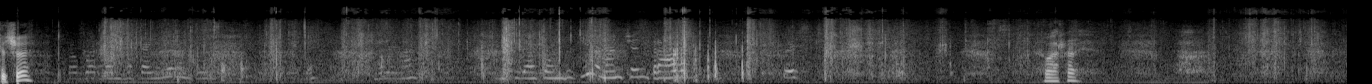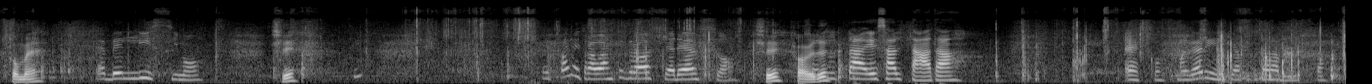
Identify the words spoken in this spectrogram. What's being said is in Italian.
Che c'è? Sto guardando un buchino ma non c'entrava. Questo. Guarda. Com'è? È bellissimo. Sì? E poi ne trovo anche grossi adesso. Sì? Fa Sono vedere? tutta esaltata. Ecco, magari ti apputa la busta.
